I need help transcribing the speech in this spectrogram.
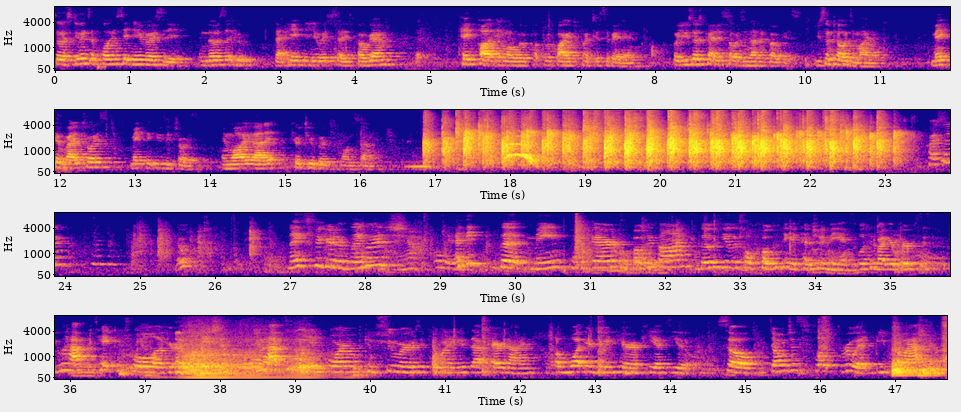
So as students of Portland State University and those that, who, that hate the University Studies program, take part in what we're required to participate in. But use those credits towards another focus. Use them towards a minor. Make the right choice, make the easy choice. And while you're at it, kill two birds with one stone. Question? Nope. Nice figurative language. I think the main point there to focus on, those of you this whole focusing attention and being explicit about your purposes, you have to take control of your education. You have to be informed consumers, if you want to use that paradigm, of what you're doing here at PSU. So don't just float through it, be proactive.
